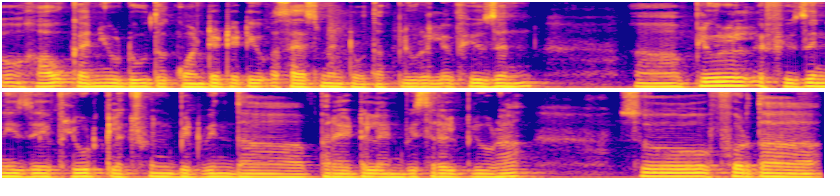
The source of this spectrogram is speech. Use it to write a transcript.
So how can you do the quantitative assessment of the pleural effusion? Uh, pleural effusion is a fluid collection between the parietal and visceral pleura. So for the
